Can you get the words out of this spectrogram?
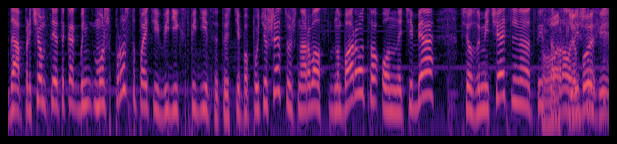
Да, причем ты это как бы можешь просто пойти в виде экспедиции. То есть, типа, путешествуешь, нарвался на борота, он на тебя, все замечательно, ты собрал лишний...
